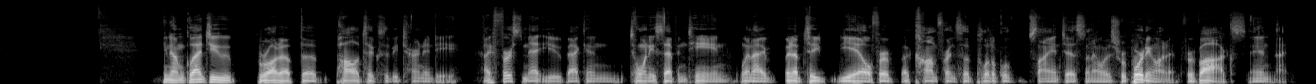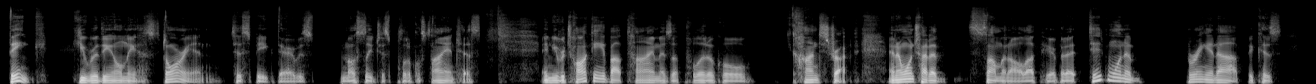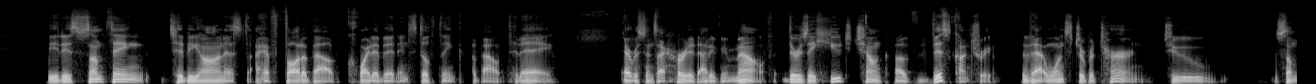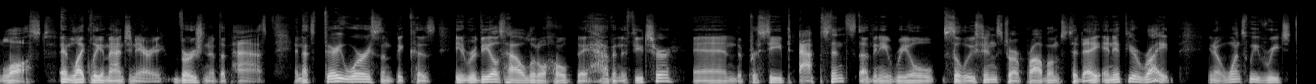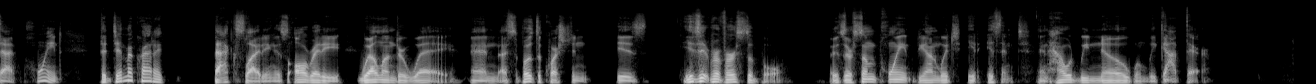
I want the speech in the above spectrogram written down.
You know, I'm glad you brought up the politics of eternity. I first met you back in 2017 when I went up to Yale for a conference of political scientists and I was reporting on it for Vox. And I think you were the only historian to speak there. It was mostly just political scientists. And you were talking about time as a political construct. And I won't try to sum it all up here, but I did want to bring it up because it is something to be honest, I have thought about quite a bit and still think about today, ever since I heard it out of your mouth. There's a huge chunk of this country that wants to return to some lost and likely imaginary version of the past. And that's very worrisome because it reveals how little hope they have in the future and the perceived absence of any real solutions to our problems today. And if you're right, you know, once we've reached that point, the Democratic backsliding is already well underway. And I suppose the question is Is it reversible? Is there some point beyond which it isn't? And how would we know when we got there?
